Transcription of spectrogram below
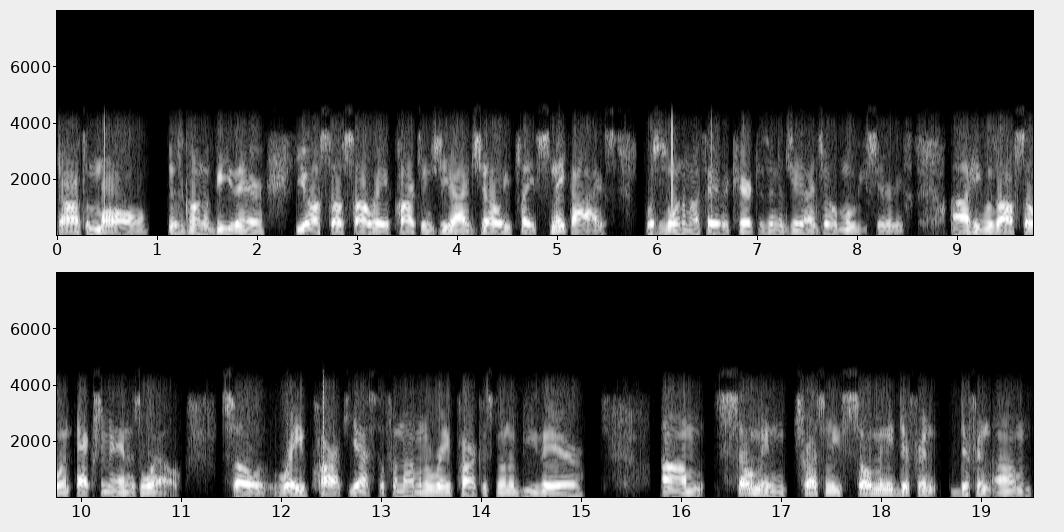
Darth Maul, is going to be there. You also saw Ray Park in G.I. Joe. He played Snake Eyes, which is one of my favorite characters in the G.I. Joe movie series. Uh, he was also an X Man as well. So Ray Park, yes, the phenomenal Ray Park is going to be there. Um, so many, trust me, so many different different um,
